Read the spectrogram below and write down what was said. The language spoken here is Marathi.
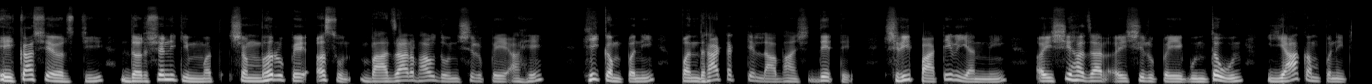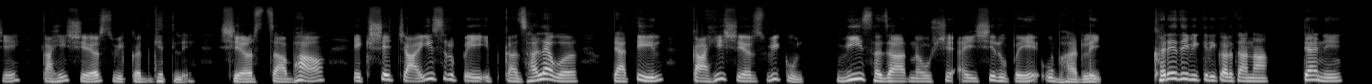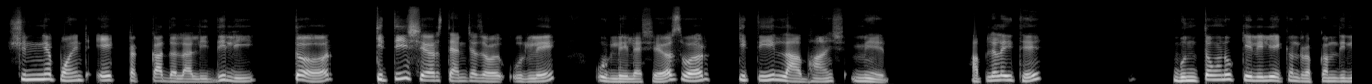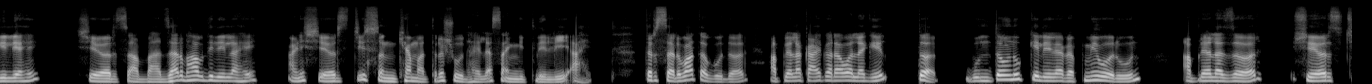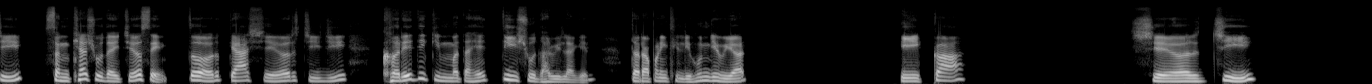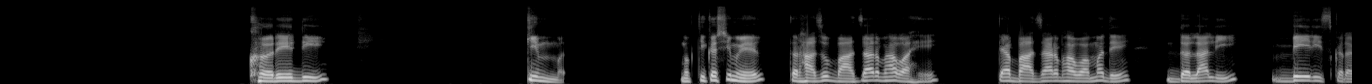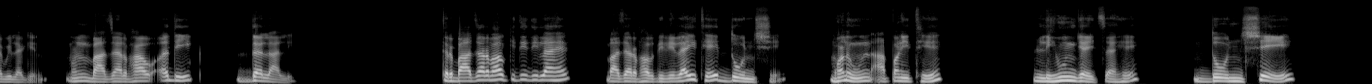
एका शेअर्सची दर्शनी किंमत शंभर रुपये असून बाजारभाव दोनशे रुपये आहे. ही कंपनी पंधरा टक्के लाभांश देते. श्री पाटील यांनी ऐंशी हजार ऐंशी रुपये गुंतवून या कंपनीचे काही शेअर्स विकत घेतले. शेअर्सचा भाव एकशे चाळीस रुपये इतका झाल्यावर त्यातील काही शेअर्स विकून वीस हजार नऊशे ऐंशी रुपये उभारले. खरेदी विक्री करताना त्याने शून्य पॉईंट एक टक्का दलाली दिली. तर किती शेअर्स त्यांच्याजवळ उरले? उरलेल्या शेअर्सवर किती लाभांश मिळेल? आपल्याला इथे गुंतवणूक केलेली एकूण रक्कम दिलेली आहे. शेअरचा बाजारभाव दिलेला आहे आणि शेअर्सची संख्या मात्र शोधायला सांगितलेली आहे. तर सर्वात अगोदर आपल्याला काय करावं लागेल? तर गुंतवणूक केलेल्या रकमेवरून आपल्याला जर शेअर्सची संख्या शोधायची असेल तर त्या शेअरची जी खरेदी किंमत आहे ती शोधावी लागेल. तर आपण इथे लिहून घेऊयात. एका शेअरची खरेदी किंमत. मग ती कशी मिळेल? तर हा जो बाजारभाव आहे त्या बाजारभावामध्ये दलाली बेरीज करावी लागेल. म्हणून बाजारभाव अधिक दलाली. तर बाजारभाव किती दिला आहे? बाजारभाव दिलेला इथे दोनशे. म्हणून आपण इथे लिहून घ्यायचं आहे. दोनशे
